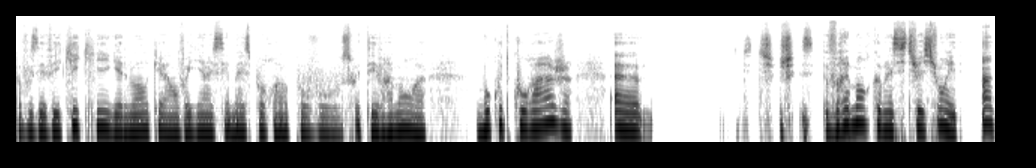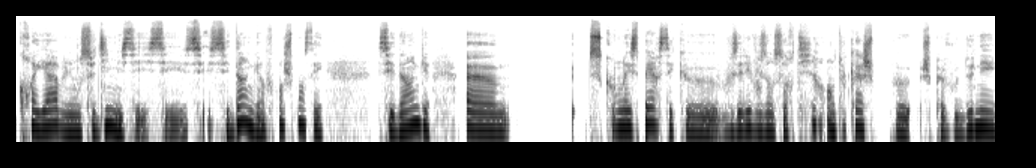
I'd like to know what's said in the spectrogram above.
Vous avez Kiki également qui a envoyé un SMS pour, euh, pour vous souhaiter vraiment euh, beaucoup de courage. Euh, vraiment, comme la situation est incroyable et on se dit, mais c'est dingue, hein, franchement, c'est dingue. ce qu'on espère, c'est que vous allez vous en sortir. En tout cas, je peux, je peux vous donner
